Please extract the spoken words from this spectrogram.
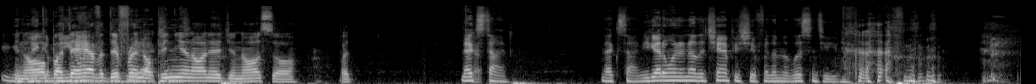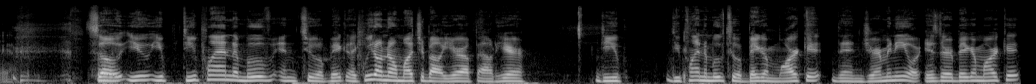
You know, but they have a different opinion on it, you know. So, but Next time. Next time. You got to win another championship for them to listen to you. So you you do you plan to move into a big like we don't know much about Europe out here. Do you do you plan to move to a bigger market than Germany or is there a bigger market?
